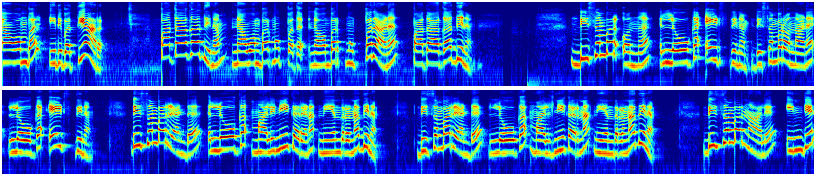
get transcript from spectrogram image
നവംബർ ഇരുപത്തിയാറ്. പതാക ദിനം നവംബർ മുപ്പത്. നവംബർ മുപ്പതാണ് പതാക ദിനം. ഡിസംബർ ഒന്ന് ലോക എയ്ഡ്സ് ദിനം. ഡിസംബർ ഒന്നാണ് ലോക എയ്ഡ്സ് ദിനം. ഡിസംബർ രണ്ട് ലോക മലിനീകരണ നിയന്ത്രണ ദിനം. ഡിസംബർ രണ്ട് ലോക മലിനീകരണ നിയന്ത്രണ ദിനം. ഡിസംബർ നാല് ഇന്ത്യൻ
